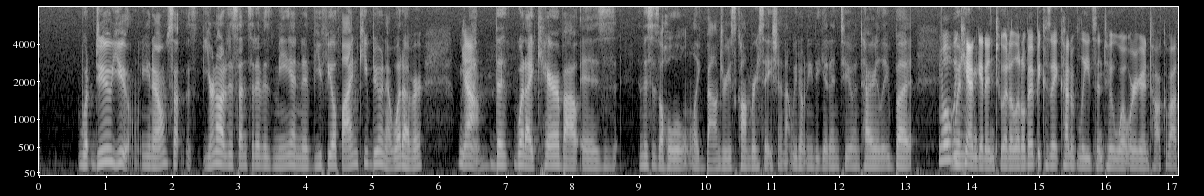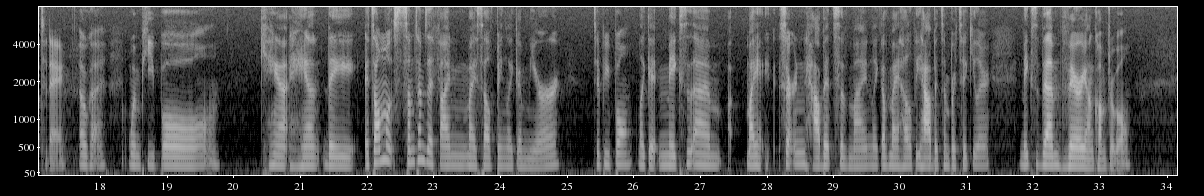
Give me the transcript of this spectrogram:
what do you, you know? So, you're not as sensitive as me and if you feel fine, keep doing it, whatever. Yeah. The what I care about is and this is a whole like boundaries conversation that we don't need to get into entirely, but Well, we When- can get into it a little bit because it kind of leads into what we're going to talk about today. Okay. When people can't hand they it's almost sometimes I find myself being like a mirror to people. Like it makes them my certain habits of mine, like of my healthy habits in particular, makes them very uncomfortable.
